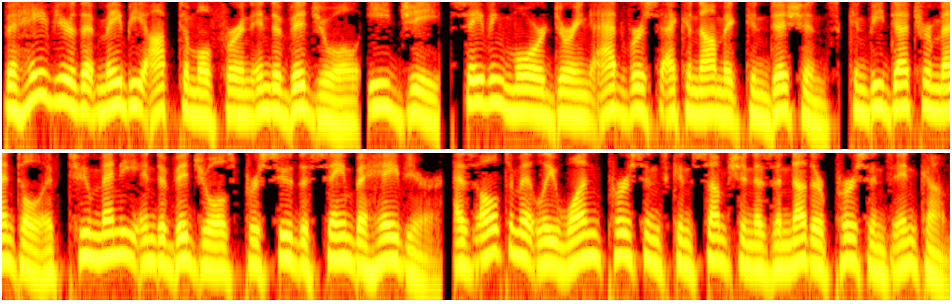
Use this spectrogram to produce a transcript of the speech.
Behavior that may be optimal for an individual e.g., saving more during adverse economic conditions can be detrimental if too many individuals pursue the same behavior, as ultimately one person's consumption is another person's income.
